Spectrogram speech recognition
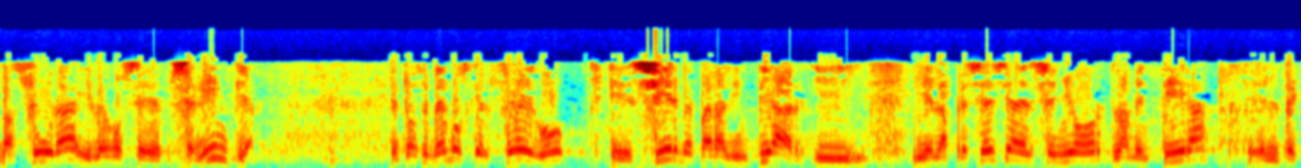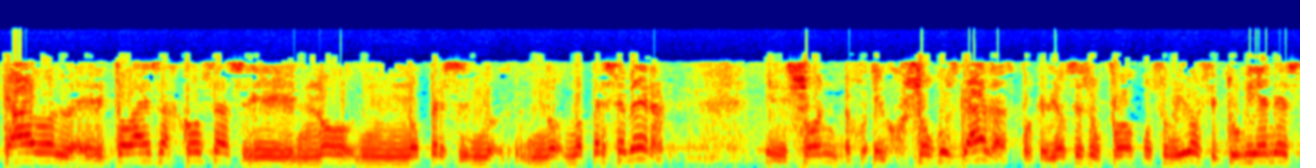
basura y luego se limpia. Entonces vemos que el fuego eh, sirve para limpiar y, en la presencia del Señor la mentira, el pecado, eh, todas esas cosas eh, no, no, no, perseveran. son, son juzgadas porque Dios es un fuego consumidor. Si tú vienes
